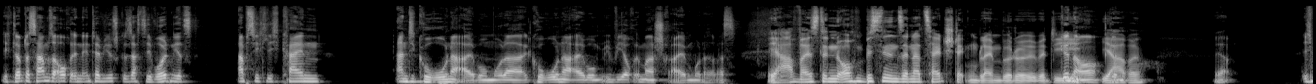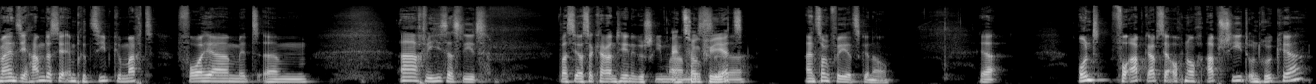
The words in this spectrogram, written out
ich glaube, das haben sie auch in Interviews gesagt, sie wollten jetzt absichtlich kein Anti-Corona-Album oder Corona-Album, wie auch immer, schreiben oder was. Ja, weil es dann auch ein bisschen in seiner Zeit stecken bleiben würde über die Genau. Jahre. Genau. Ja. Ich meine, sie haben das ja im Prinzip gemacht vorher mit, ähm, ach, wie hieß das Lied? Was sie aus der Quarantäne geschrieben Ein haben. Song das, für jetzt? Äh, ein Song für jetzt, genau. Ja. Und vorab gab's ja auch noch Abschied und Rückkehr,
